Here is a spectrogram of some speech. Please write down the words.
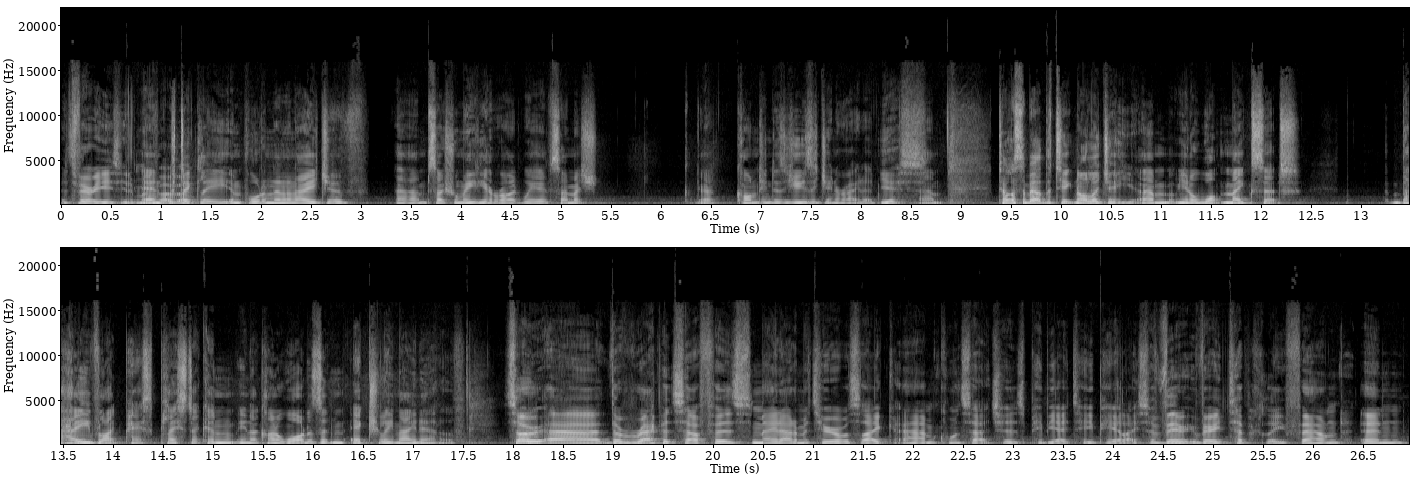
it's very easy to move and over. particularly important in an age of um, social media, right, where so much uh, content is user generated. Yes. Um, tell us about the technology. Um, you know, what makes it behave like pas- plastic, and you know, kind of what is it actually made out of? So uh, the wrap itself is made out of materials like um, cornstarches, PBAT, PLA. So very, very typically found in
